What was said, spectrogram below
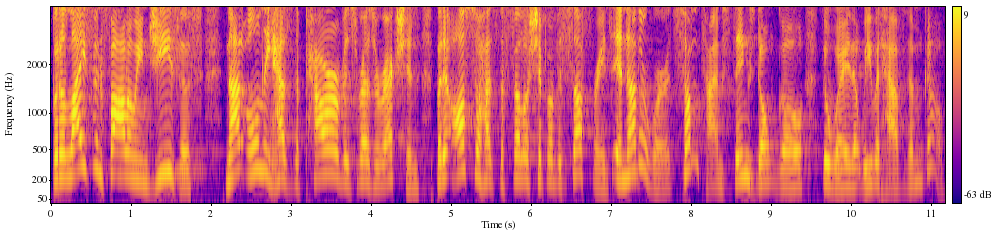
But a life in following Jesus not only has the power of his resurrection, but it also has the fellowship of his sufferings. In other words, sometimes things don't go the way that we would have them go.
